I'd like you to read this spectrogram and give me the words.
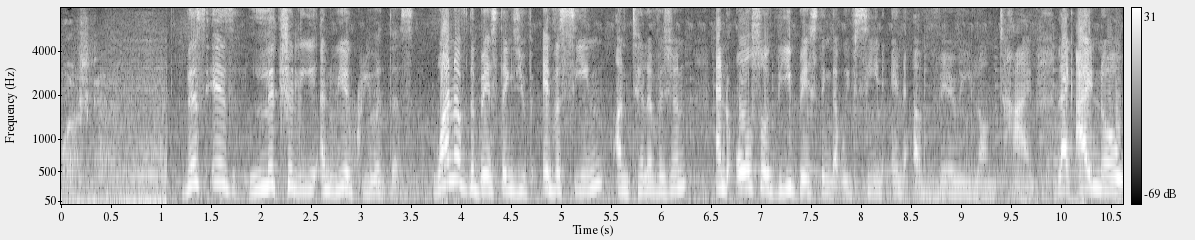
The worst. This is literally, and we agree with this, one of the best things you've ever seen on television and also the best thing that we've seen in a very long time. Like I know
